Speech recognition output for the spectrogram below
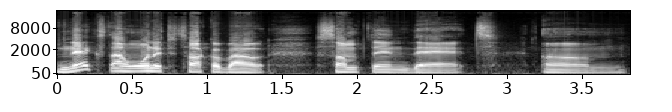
next, I wanted to talk about something that um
